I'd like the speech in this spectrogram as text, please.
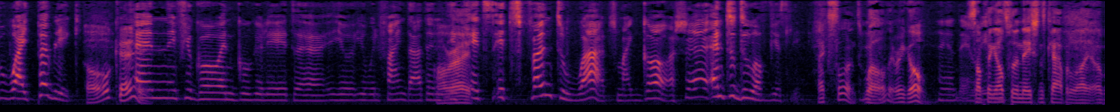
wide public. Okay. And if you go and Google it, uh, you you will find that, and All it- it's it's fun to watch. My gosh, uh, and to do obviously. Excellent. Well, there we go. There Something we- else for the nation's capital. I, uh,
